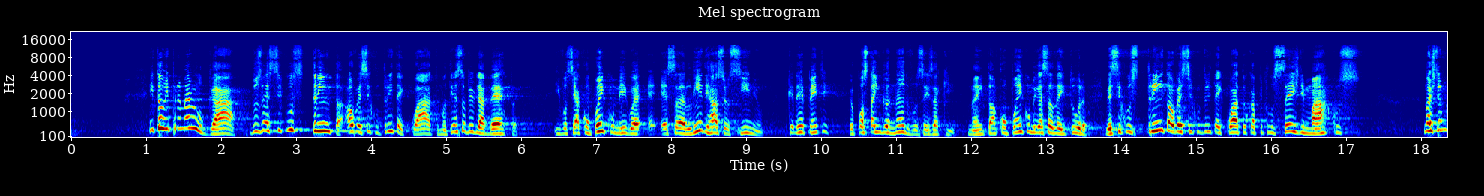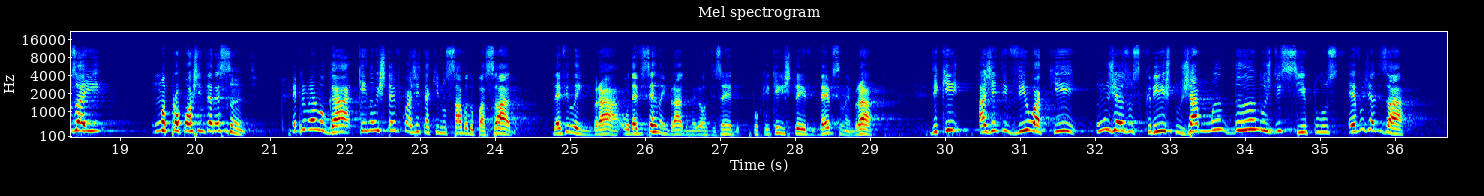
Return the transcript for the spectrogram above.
Então, em primeiro lugar, dos versículos 30 ao versículo 34, mantenha sua Bíblia aberta e você acompanhe comigo é, é, essa linha de raciocínio, porque de repente eu posso estar enganando vocês aqui. Né? Então acompanhe comigo essa leitura. Versículos 30 ao versículo 34, capítulo 6 de Marcos. Nós temos aí uma proposta interessante. Em primeiro lugar, quem não esteve com a gente aqui no sábado passado, deve lembrar, ou deve ser lembrado, melhor dizendo, porque quem esteve deve se lembrar, de que a gente viu aqui um Jesus Cristo já mandando os discípulos evangelizar.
